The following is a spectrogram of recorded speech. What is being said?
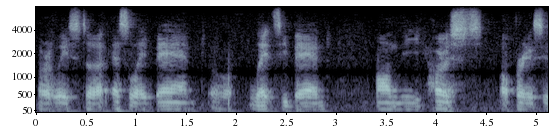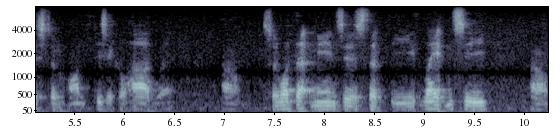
or at least uh, SLA band or latency band on the host operating system on physical hardware. So what that means is that the latency um,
